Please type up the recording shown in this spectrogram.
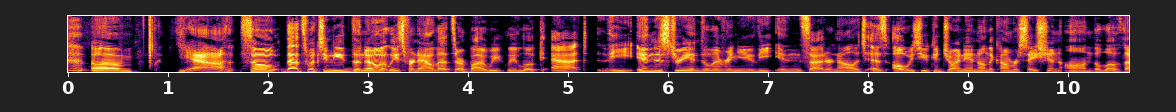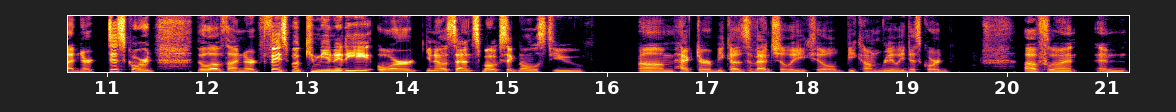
um yeah so that's what you need to know at least for now that's our bi-weekly look at the industry and delivering you the insider knowledge as always you can join in on the conversation on the love thy nerd discord the love thy nerd facebook community or you know send smoke signals to um hector because eventually he'll become really discord uh, fluent and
